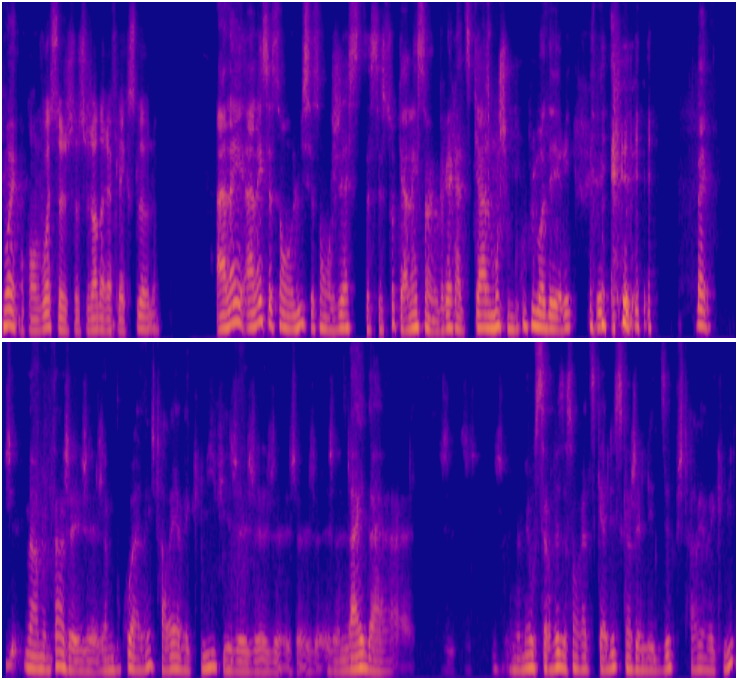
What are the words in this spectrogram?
Ouais. Donc, on le voit, ce, genre de réflexe-là. Alain, Alain c'est son, lui, c'est son geste. C'est sûr qu'Alain, c'est un vrai radical. Moi, je suis beaucoup plus modéré. ben, mais en même temps, j'aime beaucoup Alain. Je travaille avec lui, puis je, je l'aide à. Je, me mets au service de son radicalisme quand je l'édite, puis je travaille avec lui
